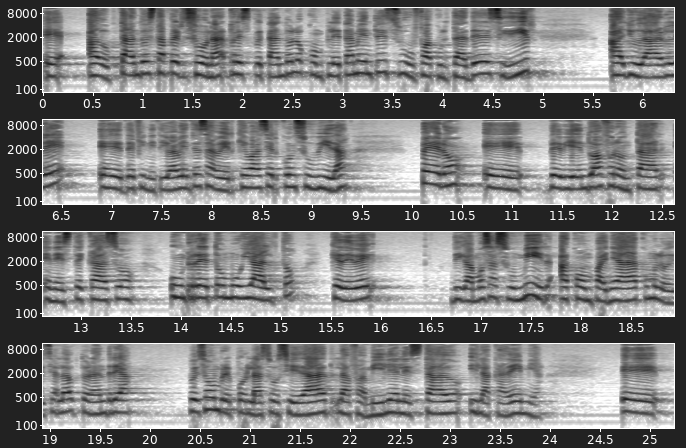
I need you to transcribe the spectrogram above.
eh, adoptando esta persona, respetándolo completamente su facultad de decidir, ayudarle eh, definitivamente a saber qué va a hacer con su vida, pero eh, debiendo afrontar en este caso un reto muy alto que debe, digamos, asumir acompañada, como lo decía la doctora Andrea, pues hombre, por la sociedad, la familia, el Estado y la academia. Eh,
